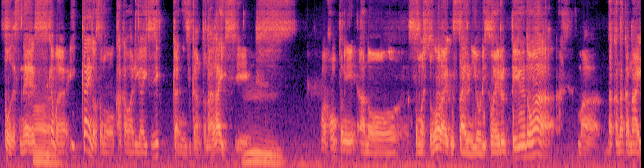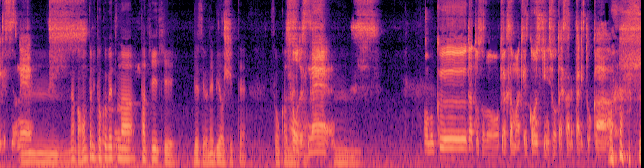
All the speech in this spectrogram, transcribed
そうですね。はいしかも、一回のその関わりが1時間、2時間と長いし、うん。まあ本当に、あの、その人のライフスタイルに寄り添えるっていうのは、まあ、なかなかないですようね。ん。なんか本当に特別な立ち位置ですよね、美容師って。そう考えると。そうですねう。ん。まあ僕だとそのお客様は結婚式に招待されたりとか、す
